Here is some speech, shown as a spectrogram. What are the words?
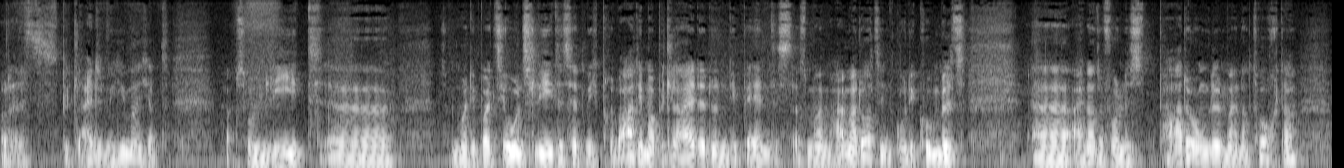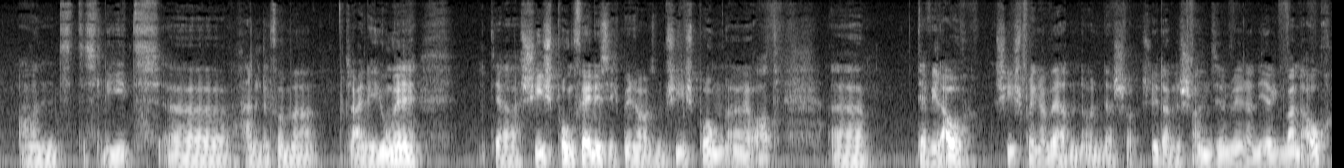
oder das begleitet mich immer, ich habe hab so ein Lied, äh, so ein Motivationslied, das hat mich privat immer begleitet und die Band ist aus meinem Heimatort, sind gute Kumpels. Äh, einer davon ist Pateronkel meiner Tochter und das Lied äh, handelt von einem kleinen Junge, der Skisprung-Fan ist. Ich bin ja aus dem Skisprungort. Äh, der will auch Skispringer werden und der steht an der Schanze und will dann irgendwann auch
